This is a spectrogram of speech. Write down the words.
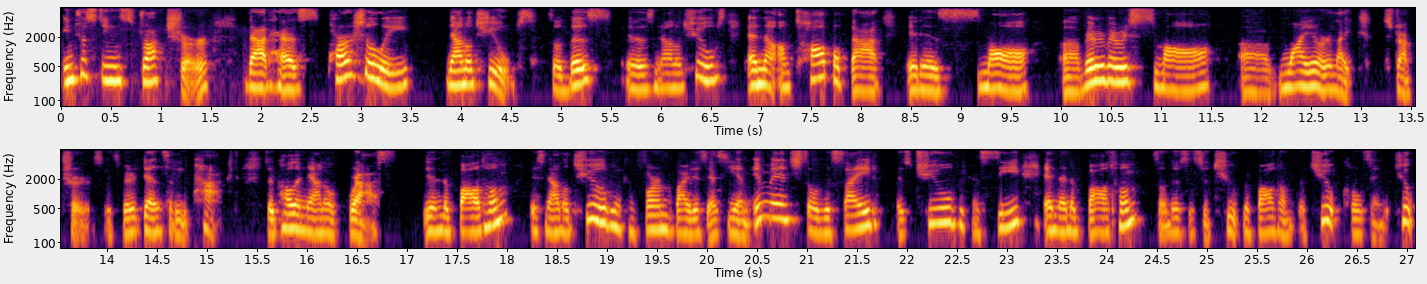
interesting structure that has partially nanotubes. So this is nanotubes, and on top of that, it is small, uh, very, very small uh, wire-like structures. It's very densely packed. So call it nanograss. In the bottom is nanotube and confirmed by this SEM image. So the side is tube, you can see, and then the bottom, so this is the tube, the bottom of the tube, closing the tube.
